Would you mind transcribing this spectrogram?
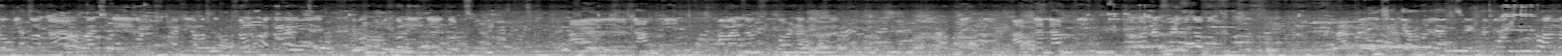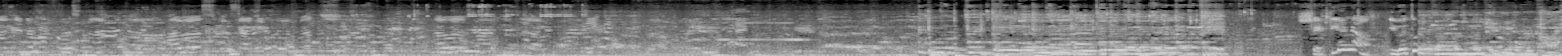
excited so much. I was having Shetty ಅಣ್ಣ ಇವತ್ತು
